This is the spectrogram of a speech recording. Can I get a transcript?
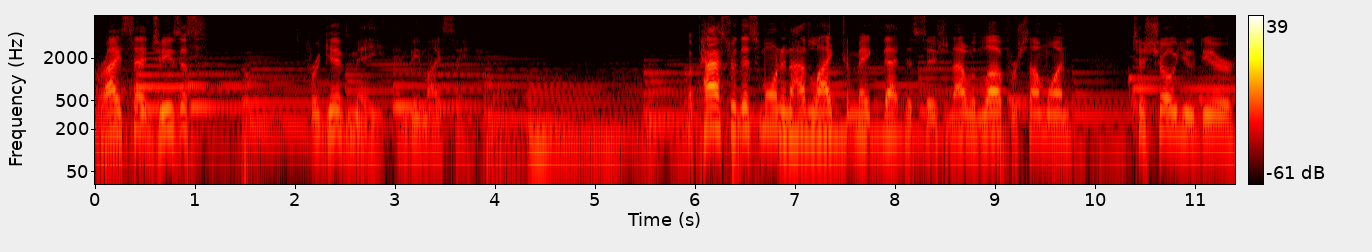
Where I said, Jesus, forgive me and be my Savior. But, Pastor, this morning I'd like to make that decision. I would love for someone to show you, dear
